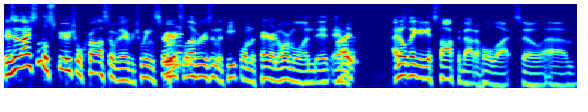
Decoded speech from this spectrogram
there's a nice little spiritual crossover there between spirits lovers and the people and the paranormal, and it. And right. I don't think it gets talked about a whole lot. So um,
